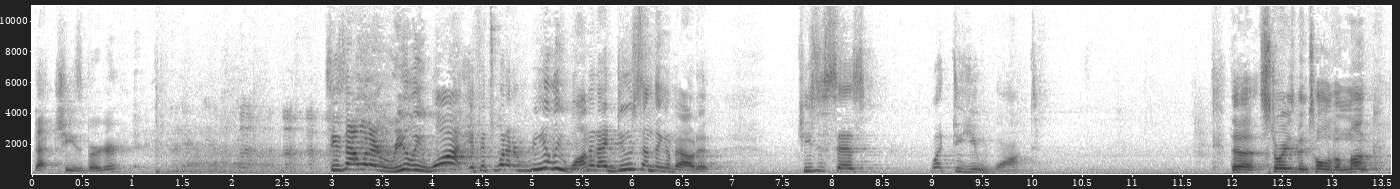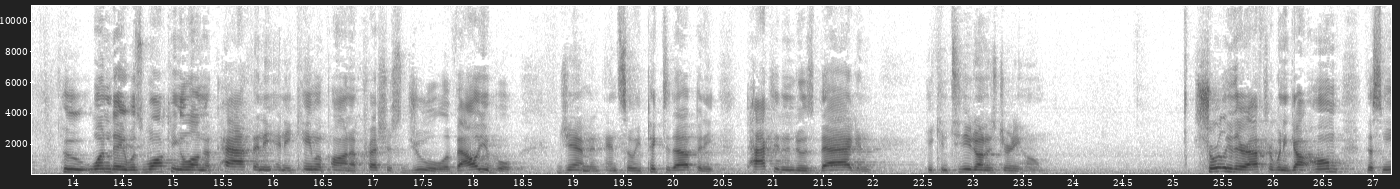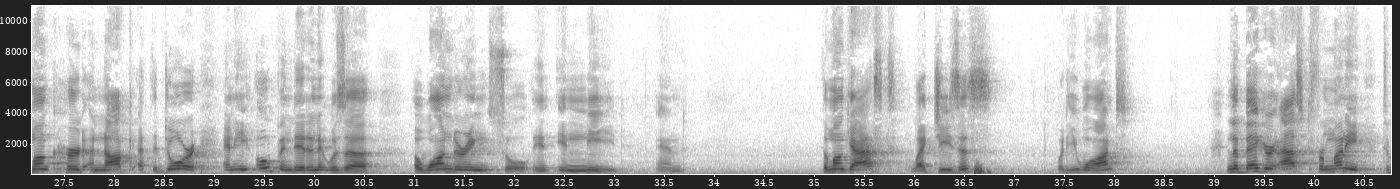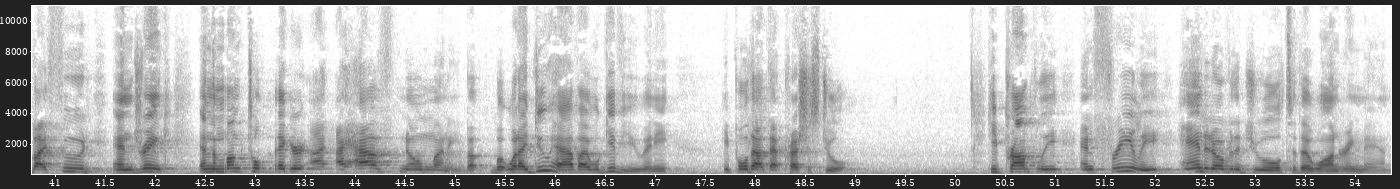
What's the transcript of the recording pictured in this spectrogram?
That cheeseburger. See, it's not what I really want. If it's what I really wanted, I'd do something about it. Jesus says, What do you want? The story's been told of a monk who one day was walking along a path and he, and he came upon a precious jewel, a valuable gem. And, and so he picked it up and he packed it into his bag and he continued on his journey home. Shortly thereafter, when he got home, this monk heard a knock at the door, and he opened it, and it was a, a wandering soul in, in need. And the monk asked, like Jesus, What do you want? And the beggar asked for money to buy food and drink. And the monk told the beggar, I, I have no money, but, but what I do have, I will give you. And he, he pulled out that precious jewel. He promptly and freely handed over the jewel to the wandering man.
